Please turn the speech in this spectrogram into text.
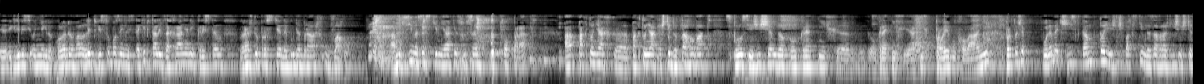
e, i kdyby si o ní někdo koledoval, lid vysvobozený z Egypta, lid zachráněný Kristem, vraždu prostě nebude brát v úvahu. A musíme se s tím nějakým způsobem poprat a pak to nějak, e, pak to nějak ještě dotahovat spolu s Ježíšem do konkrétních, konkrétních nějakých projevů chování, protože budeme číst, kam to Ježíš pak s tím nezavraždíš ještě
